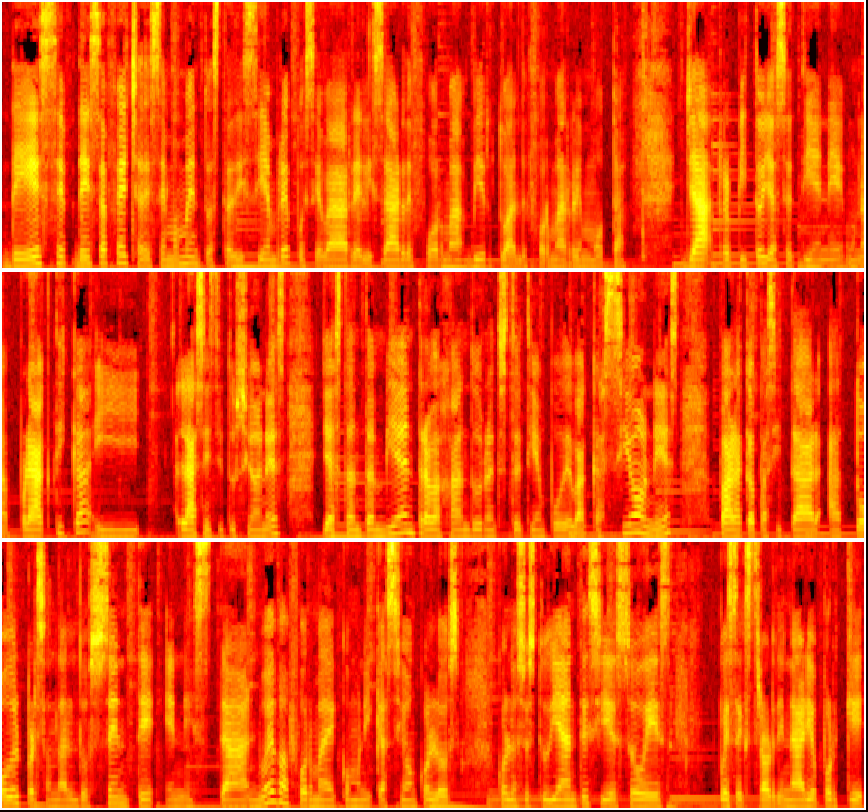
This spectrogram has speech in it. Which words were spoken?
de, ese, de esa fecha, de ese momento hasta diciembre, pues se va a realizar de forma virtual, de forma remota. Ya, repito, ya se tiene una práctica y las instituciones ya están también trabajando durante este tiempo de vacaciones para capacitar a todo el personal docente en esta nueva forma de comunicación con los, con los estudiantes y eso es pues extraordinario porque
